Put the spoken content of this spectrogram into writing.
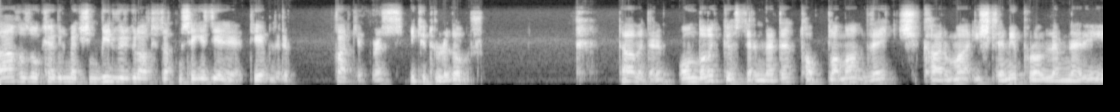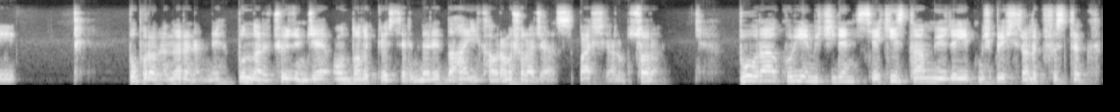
Daha hızlı okuyabilmek için 1,668 diye diyebilirim. Fark etmez. İki türlü de olur. Devam edelim. Ondalık gösterimlerde toplama ve çıkarma işlemi problemleri. Bu problemler önemli. Bunları çözünce ondalık gösterimleri daha iyi kavramış olacağız. Başlayalım. Soru. Buğra kuru yemişçiden 8 tam %75 liralık fıstık,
